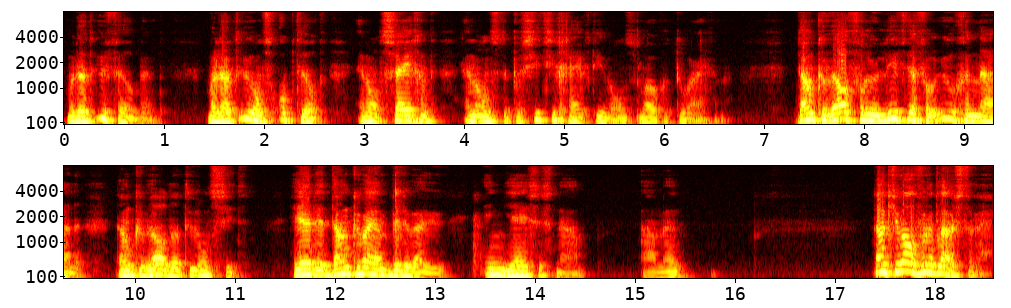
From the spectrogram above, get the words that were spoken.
maar dat u veel bent. Maar dat u ons optilt en ons zegent en ons de positie geeft die we ons mogen toe-eigenen. Dank u wel voor uw liefde, voor uw genade. Dank u wel dat u ons ziet. Heer, dit danken wij en bidden wij u. In Jezus' naam. Amen. Dankjewel voor het luisteren.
